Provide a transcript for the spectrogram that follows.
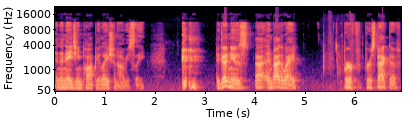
and an aging population, obviously. the good news, uh, and by the way, per perspective,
